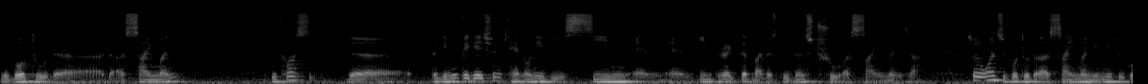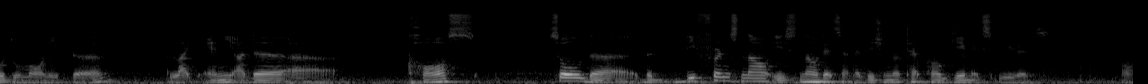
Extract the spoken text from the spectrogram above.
You go to the the assignment. Because the the gamification can only be seen and and interacted by the students through assignments ah. So once you go to the assignment you need to go to monitor like any other uh, course. So the the difference now is now there's an additional tab called game experience. Oh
